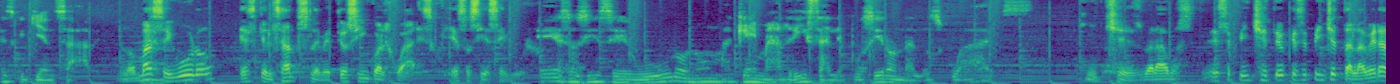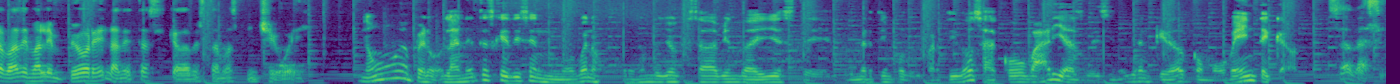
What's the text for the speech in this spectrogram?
es que quién sabe. Lo más seguro es que el Santos le metió 5 al Juárez, güey, eso sí es seguro. Eso sí es seguro, ¿no? Qué madriza le pusieron a los Juárez. Pinches bravos. Ese pinche, tío, que ese pinche Talavera va de mal en peor, eh. La neta, sí, cada vez está más pinche, güey. No, pero la neta es que dicen, bueno, por ejemplo, yo que estaba viendo ahí este el primer tiempo del partido, sacó varias, güey. Si no hubieran quedado como 20, cabrón. Son así.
